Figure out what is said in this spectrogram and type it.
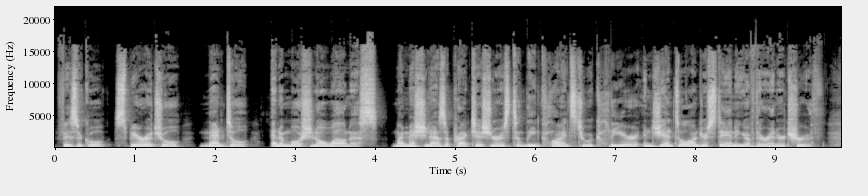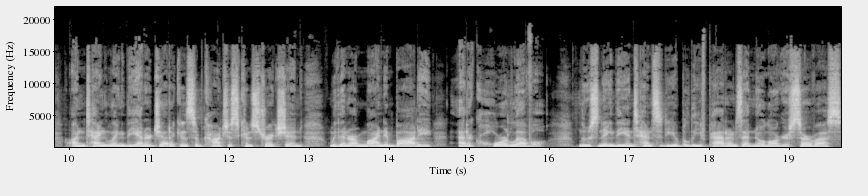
physical, spiritual, mental, and emotional wellness. My mission as a practitioner is to lead clients to a clear and gentle understanding of their inner truth, untangling the energetic and subconscious constriction within our mind and body at a core level, loosening the intensity of belief patterns that no longer serve us,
